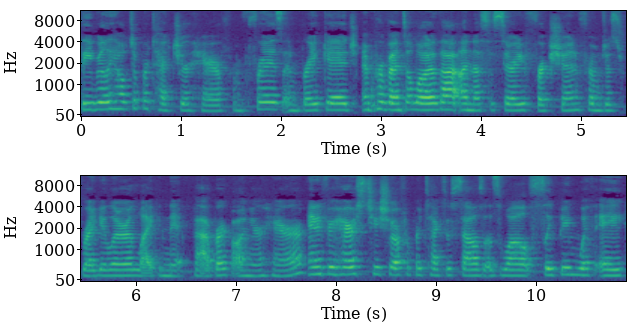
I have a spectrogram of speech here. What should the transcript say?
they really help to protect your hair from frizz and breakage and prevent a lot of that unnecessary friction from just regular like knit fabric on your hair. And if your hair is too short for protective styles as well, sleeping with a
